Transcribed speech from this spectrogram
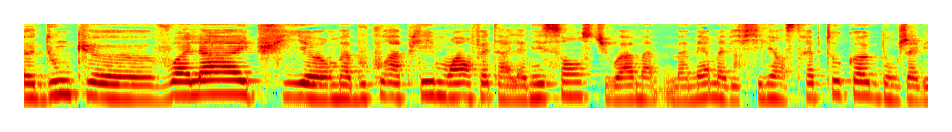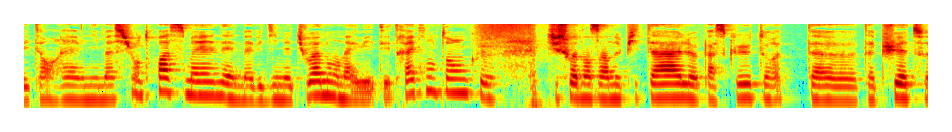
Euh, donc euh, voilà, et puis euh, on m'a beaucoup rappelé, moi en fait à la naissance, tu vois, ma, ma mère m'avait filé un streptocoque, donc j'avais été en réanimation trois semaines, et elle m'avait dit, mais tu vois, nous on avait été très contents que tu sois dans un hôpital parce que tu as, pu être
